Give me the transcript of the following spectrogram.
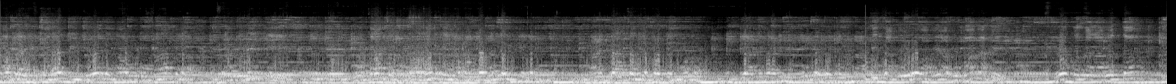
आपल्या विचाराची जोड लावून उन्हात प्रज्वलित केली. लोकांचं प्रबोधन केलं मनोरंजन केलं. आणि त्याचं प्रतीक म्हणून या ठिकाणी गौरव आहे. अभिमान आहे. लोककलावंत या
